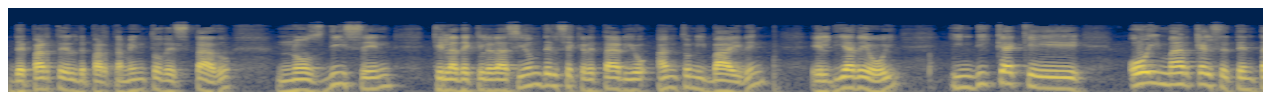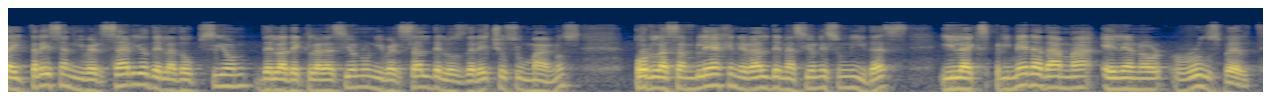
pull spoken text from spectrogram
de parte del Departamento de Estado, nos dicen que la declaración del secretario Anthony Biden el día de hoy indica que Hoy marca el 73 aniversario de la adopción de la Declaración Universal de los Derechos Humanos por la Asamblea General de Naciones Unidas y la ex primera dama Eleanor Roosevelt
